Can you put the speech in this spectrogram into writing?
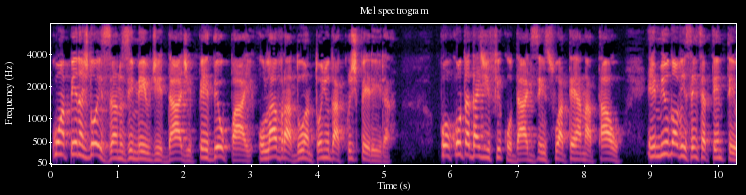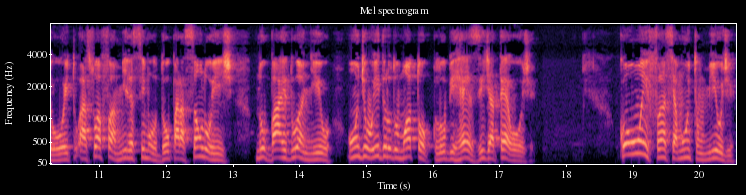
Com apenas dois anos e meio de idade, perdeu o pai, o lavrador Antônio da Cruz Pereira. Por conta das dificuldades em sua terra natal, em 1978 a sua família se mudou para São Luís, no bairro do Anil, onde o ídolo do motoclube reside até hoje. Com uma infância muito humilde,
